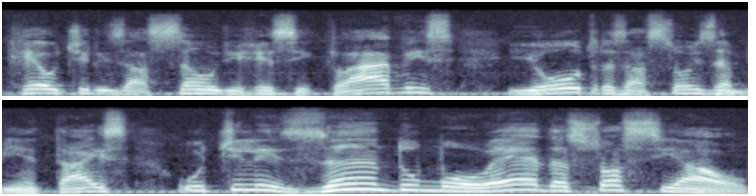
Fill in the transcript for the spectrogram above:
reutilização de recicláveis e outras ações ambientais, utilizando moeda social.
